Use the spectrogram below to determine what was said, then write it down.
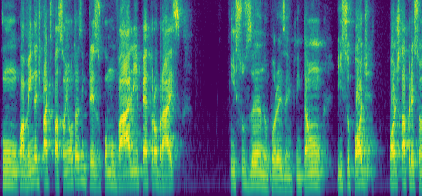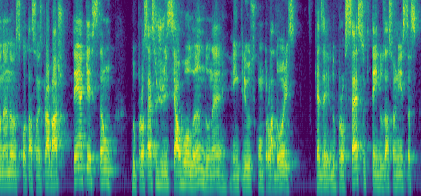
com, com a venda de participação em outras empresas, como Vale, Petrobras e Suzano, por exemplo. Então, isso pode, pode estar pressionando as cotações para baixo. Tem a questão do processo judicial rolando, né, entre os controladores, quer dizer, do processo que tem dos acionistas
